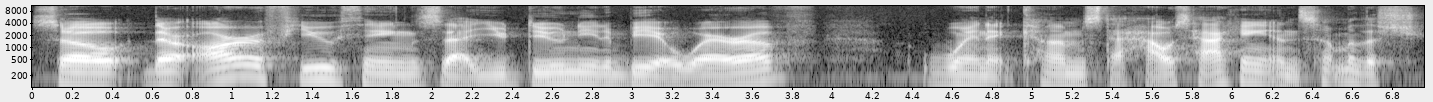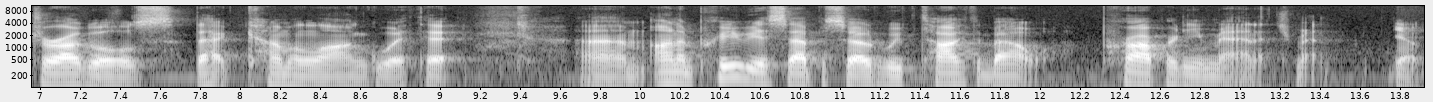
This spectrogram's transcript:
So there are a few things that you do need to be aware of when it comes to house hacking and some of the struggles that come along with it. Um, on a previous episode, we've talked about property management Yep.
